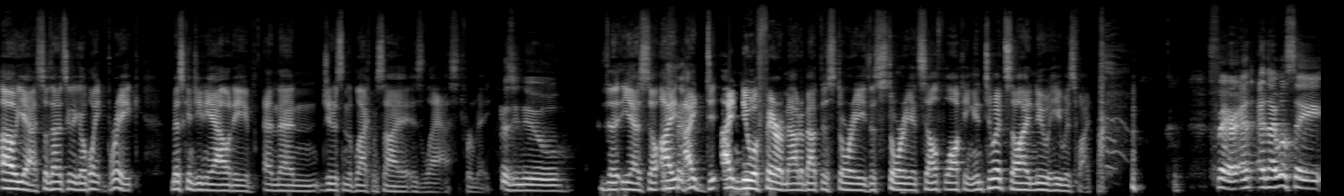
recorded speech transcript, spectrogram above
Oh yeah. So then it's gonna go Point Break, Miss Congeniality, and then Judas and the Black Messiah is last for me because you knew the yeah. So I I did, I knew a fair amount about this story, the story itself, walking into it, so I knew he was fine. Fair, and and I will say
